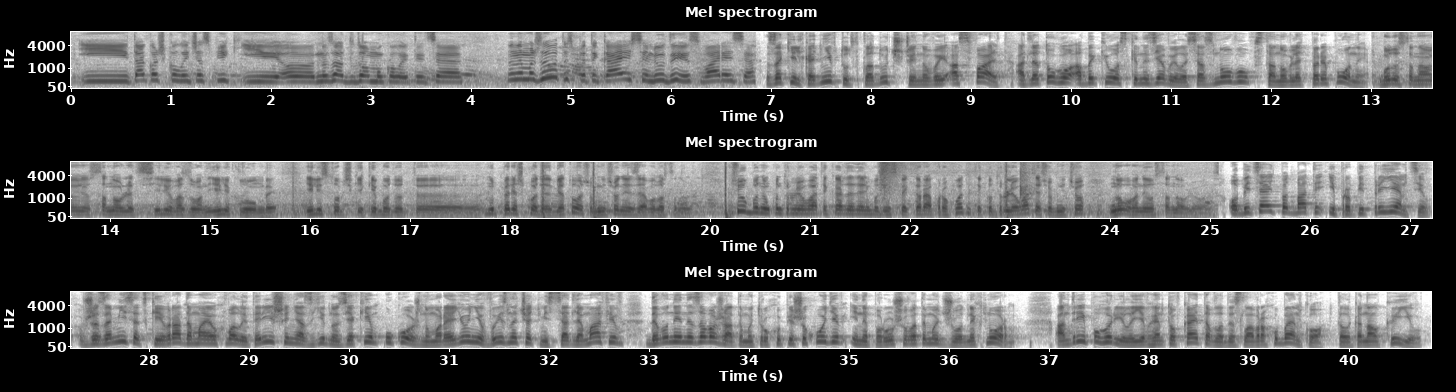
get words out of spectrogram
І також, коли час пік, і о, назад додому, коли ти це ну, неможливо, ти спотикаєшся, люди сваряться. За кілька днів тут вкладуть ще й новий асфальт. А для того, аби кіоски не з'явилися знову, встановлять перепони. Будуть встановлювати, встановлювати ілі вазон, ілі клумби, ілі стопчики, які будуть е, ну, перешкоди для того, щоб нічого не можна було встановити. Цю будемо контролювати, кожен день будуть інспектора проходити, контролювати, щоб нічого нового не встановлювалося. Обіцяють подбати і про підприємців. Вже за місяць Київрада має ухвалити рішення, згідно з яким у кожному районі визначать місця для мафів, де вони не заважатимуть руху пішоходів і не порушуватимуть жодних норм. Андрій Погорілий, Євген Товкай та Владислав Рахубенко. Телеканал Київ.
